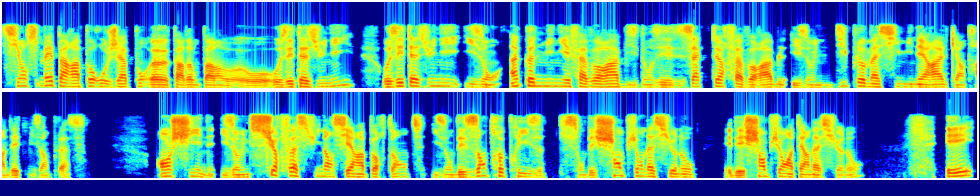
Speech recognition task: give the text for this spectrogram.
Si on se met par rapport au Japon, euh, aux États-Unis, aux États-Unis, ils ont un code minier favorable, ils ont des acteurs favorables, ils ont une diplomatie minérale qui est en train d'être mise en place. En Chine, ils ont une surface financière importante, ils ont des entreprises qui sont des champions nationaux et des champions internationaux, et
